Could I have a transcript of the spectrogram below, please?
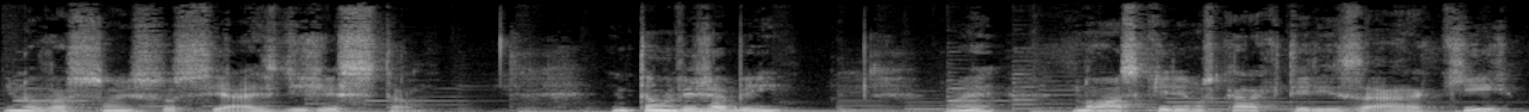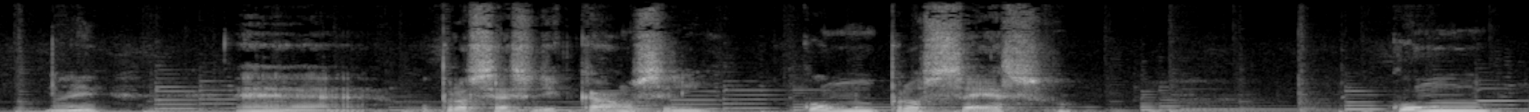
inovações sociais de gestão. Então veja bem, não é? nós queremos caracterizar aqui é? É, o processo de counseling como um processo como um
